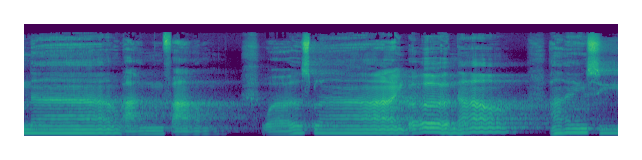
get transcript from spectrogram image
now I'm found. Was blind, but now I see.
